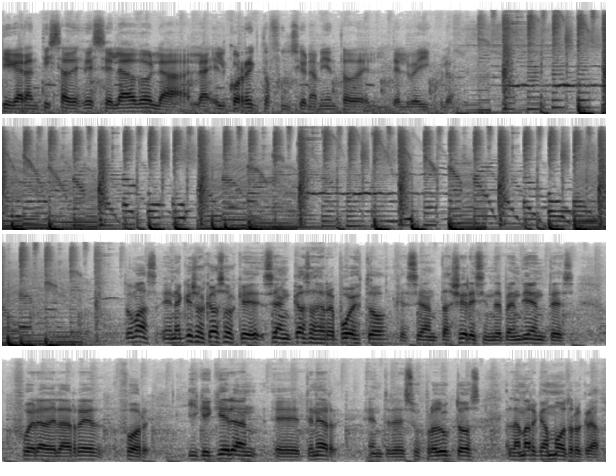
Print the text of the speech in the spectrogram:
que garantiza desde ese lado el correcto funcionamiento del, vehículo. Tomás, en aquellos casos que sean casas de repuesto, que sean talleres independientes fuera de la red Ford y que quieran eh, tener entre sus productos la marca Motorcraft.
